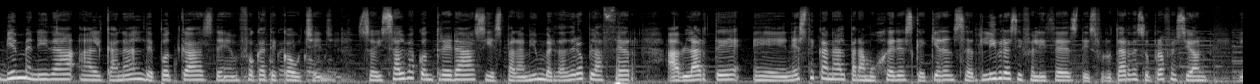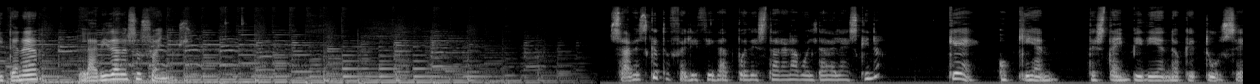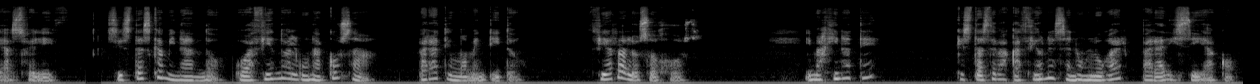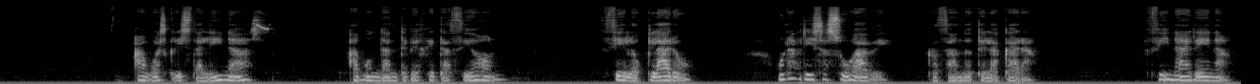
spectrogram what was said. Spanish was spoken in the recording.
Bienvenida al canal de podcast de Enfócate Coaching. Soy Salva Contreras y es para mí un verdadero placer hablarte en este canal para mujeres que quieren ser libres y felices, disfrutar de su profesión y tener la vida de sus sueños. ¿Sabes que tu felicidad puede estar a la vuelta de la esquina? ¿Qué o quién te está impidiendo que tú seas feliz? Si estás caminando o haciendo alguna cosa Párate un momentito. Cierra los ojos. Imagínate que estás de vacaciones en un lugar paradisíaco. Aguas cristalinas, abundante vegetación, cielo claro, una brisa suave rozándote la cara, fina arena.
